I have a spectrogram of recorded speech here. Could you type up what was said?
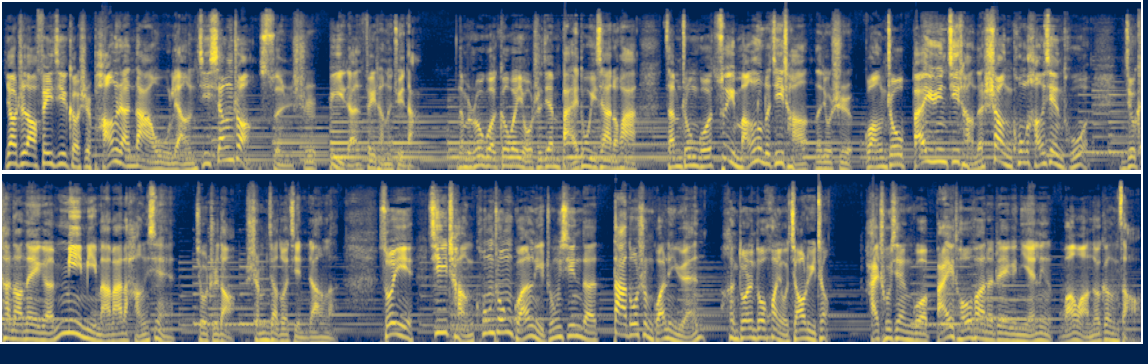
要知道飞机可是庞然大物，两机相撞，损失必然非常的巨大。那么，如果各位有时间百度一下的话，咱们中国最忙碌的机场，那就是广州白云机场的上空航线图，你就看到那个密密麻麻的航线，就知道什么叫做紧张了。所以，机场空中管理中心的大多数管理员，很多人都患有焦虑症，还出现过白头发的这个年龄往往都更早，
